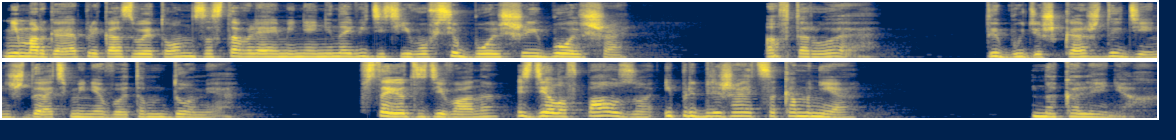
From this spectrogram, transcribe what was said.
Не моргая, приказывает он, заставляя меня ненавидеть его все больше и больше. А второе... Ты будешь каждый день ждать меня в этом доме. Встает с дивана, сделав паузу, и приближается ко мне. На коленях.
